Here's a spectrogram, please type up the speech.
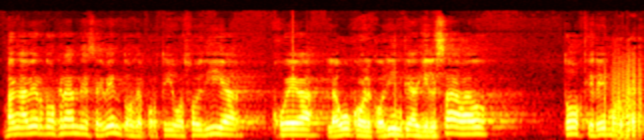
Van a haber dos grandes eventos deportivos. Hoy día juega la U con el Corinthians y el sábado todos queremos ver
